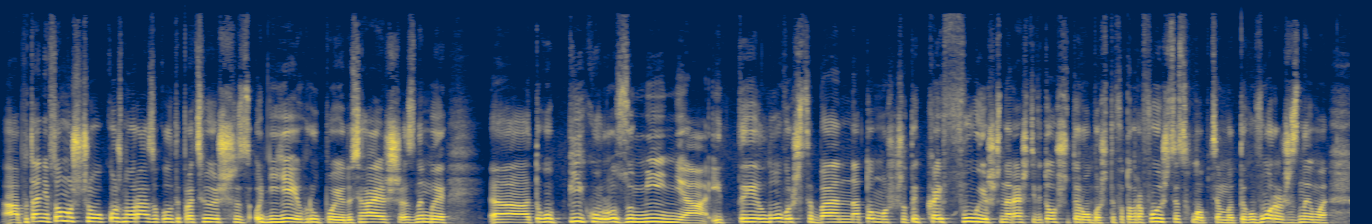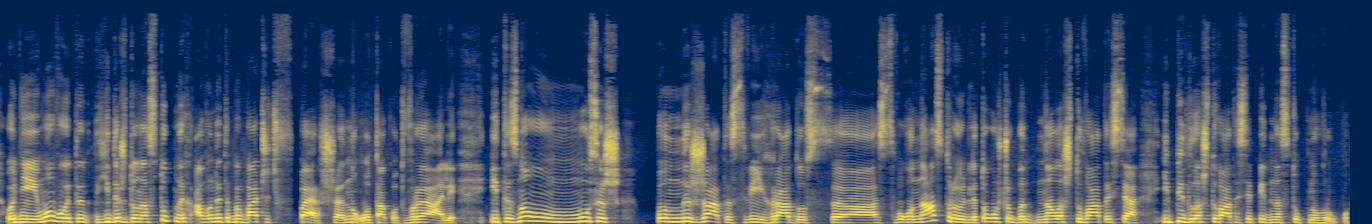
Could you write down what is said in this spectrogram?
А питання в тому, що кожного разу, коли ти працюєш з однією групою, досягаєш з ними е, того піку розуміння, і ти ловиш себе на тому, що ти кайфуєш нарешті від того, що ти робиш. Ти фотографуєшся з хлопцями, ти говориш з ними однією мовою. Ти їдеш до наступних, а вони тебе бачать вперше. Ну отак, от в реалі, і ти знову мусиш. Понижати свій градус а, е, свого настрою для того, щоб налаштуватися і підлаштуватися під наступну групу.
